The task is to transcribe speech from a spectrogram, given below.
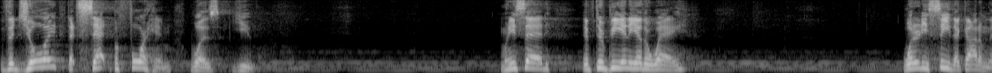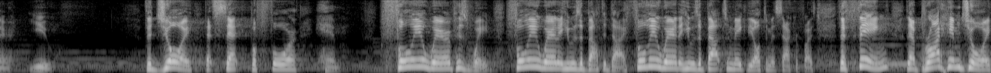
The joy that set before him was you. When he said, if there be any other way. What did he see that got him there? You. The joy that set before him. Fully aware of his weight, fully aware that he was about to die, fully aware that he was about to make the ultimate sacrifice. The thing that brought him joy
